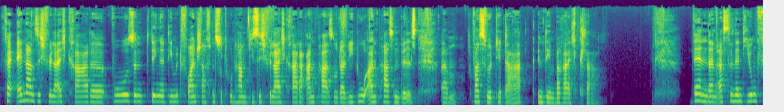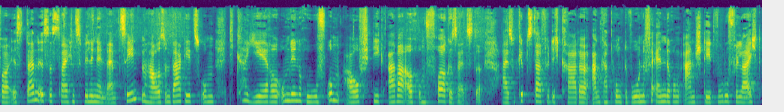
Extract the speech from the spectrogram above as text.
verändern sich vielleicht gerade? Wo sind Dinge, die mit Freundschaften zu tun haben, die sich vielleicht gerade anpassen oder die du anpassen willst? Ähm, was wird dir da in dem Bereich klar? Wenn dein Aszendent Jungfrau ist, dann ist das Zeichen Zwillinge in deinem zehnten Haus und da geht's um die Karriere, um den Ruf, um Aufstieg, aber auch um Vorgesetzte. Also gibt's da für dich gerade Ankerpunkte, wo eine Veränderung ansteht, wo du vielleicht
